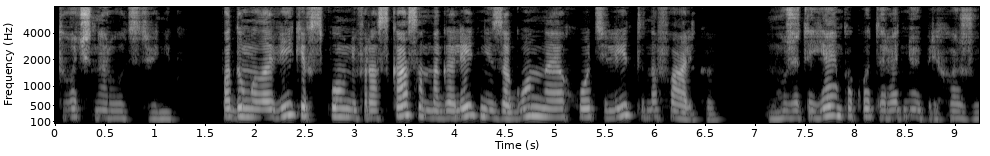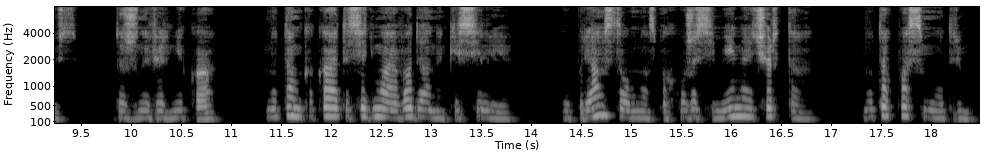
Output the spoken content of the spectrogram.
Точно родственник. Подумала Вики, вспомнив рассказ о многолетней загонной охоте Литы на Фалька. Может, и я им какой-то родней прихожусь. Даже наверняка. Но там какая-то седьмая вода на киселе. Упрямство у нас, похоже, семейная черта. Ну так посмотрим,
